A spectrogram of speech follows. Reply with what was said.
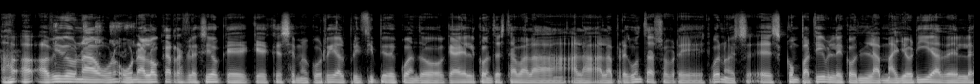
Ha, habido una, una, loca reflexión que, que, se me ocurría al principio de cuando Gael contestaba la, a, la, pregunta sobre, bueno, es, es compatible con la mayoría del,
